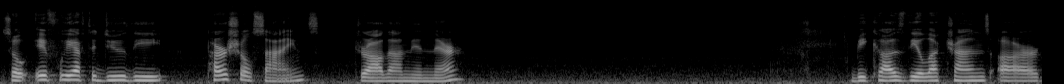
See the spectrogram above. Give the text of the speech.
So if we have to do the partial signs, draw them in there. Because the electrons are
